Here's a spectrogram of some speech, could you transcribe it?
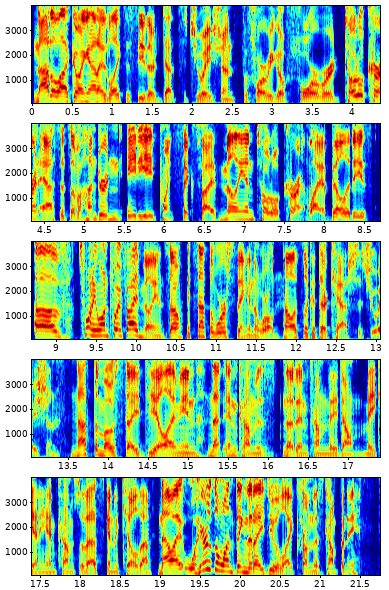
not a lot going on. I'd like to see their debt situation before we go forward. Total current assets of 188.65 million. Total current liabilities of 21.5 million. So it's not the worst thing in the world. Now let's look at their cash situation. Not the most ideal. I mean, net income is net income. They don't make any income, so that's going to kill them. Now now, I, well, here's the one thing that I do like from this company.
